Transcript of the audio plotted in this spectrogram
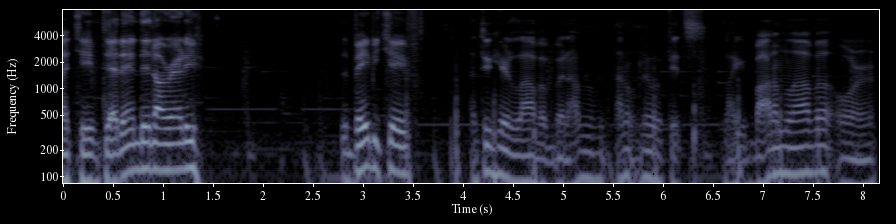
my cave dead ended already. The baby cave. I do hear lava, but I don't I don't know if it's like bottom lava or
